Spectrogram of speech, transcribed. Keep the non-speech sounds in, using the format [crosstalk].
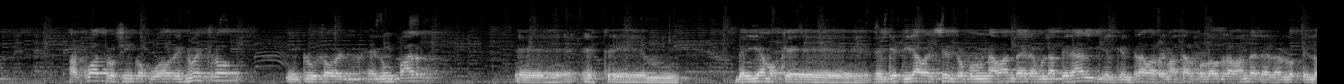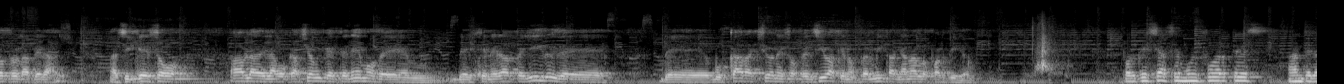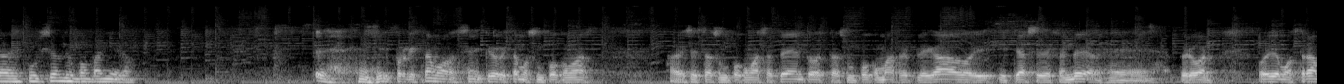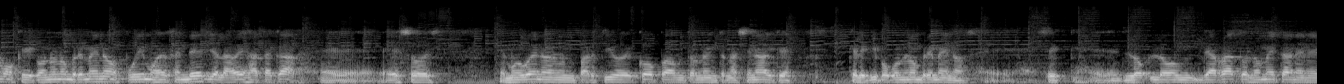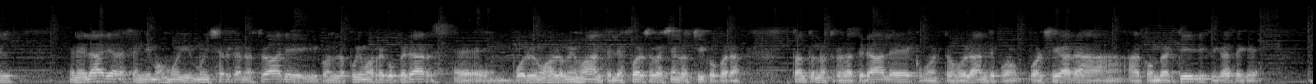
a cuatro o cinco jugadores nuestros, incluso en un par eh, este, mm, veíamos que el que tiraba el centro por una banda era un lateral y el que entraba a rematar por la otra banda era el otro lateral. Así que eso habla de la vocación que tenemos de, de generar peligro y de, de buscar acciones ofensivas que nos permitan ganar los partidos. ¿Por qué se hacen muy fuertes ante la expulsión de un compañero? Eh, [laughs] Porque estamos, eh, creo que estamos un poco más, a veces estás un poco más atento, estás un poco más replegado y, y te hace defender. eh, pero bueno, hoy demostramos que con un hombre menos pudimos defender y a la vez atacar. eh, eso es, muy bueno en un partido de Copa, un torneo internacional, que, el equipo con un hombre menos eh, se- eh, lo- lo- de a ratos lo metan en el, área, defendimos muy, muy cerca de nuestro área y cuando lo pudimos recuperar volvemos a lo mismo antes, el esfuerzo que hacían los chicos para tanto nuestros laterales como nuestros volantes por, por llegar a, convertir y fíjate que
